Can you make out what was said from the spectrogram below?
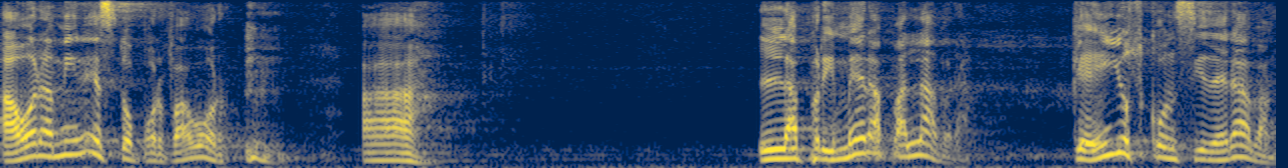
Ahora mire esto, por favor. Ah, la primera palabra que ellos consideraban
